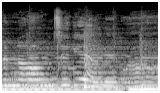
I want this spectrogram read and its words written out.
been known to get it wrong.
